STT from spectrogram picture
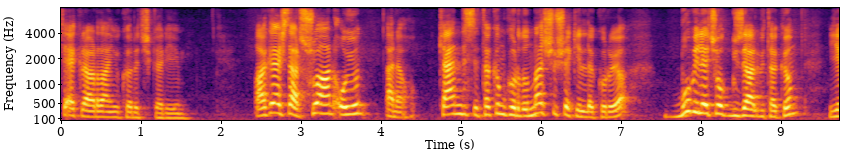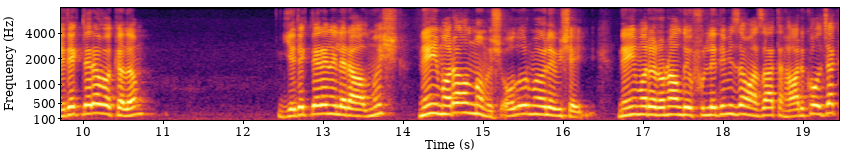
Tekrardan yukarı çıkarayım. Arkadaşlar şu an oyun hani kendisi takım kurduğunda şu şekilde kuruyor. Bu bile çok güzel bir takım. Yedeklere bakalım. Yedeklere neler almış? Neymar'ı almamış. Olur mu öyle bir şey? Neymar'ı Ronaldo'yu fulllediğimiz zaman zaten harika olacak.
